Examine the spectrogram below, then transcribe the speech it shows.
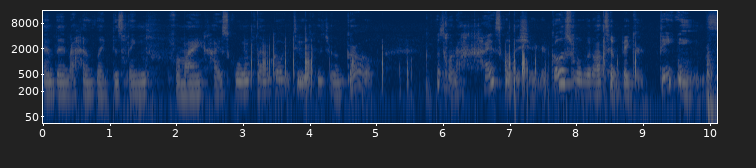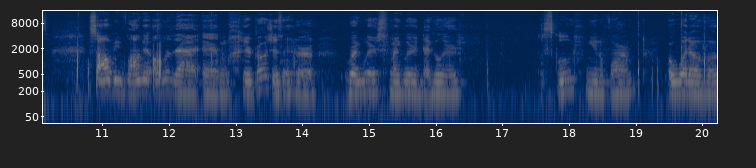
and then I have like this thing for my high school that I'm going to because you're a girl. Girl's going to high school this year. Your girl's moving on to bigger things. So I'll be vlogging all of that, and your girl's just in her regular, smuggler, degular school uniform or whatever.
